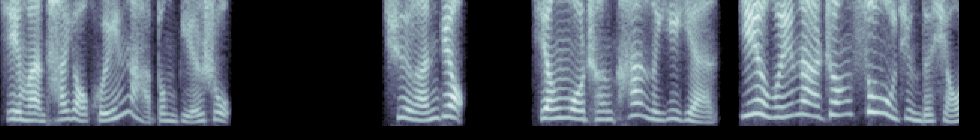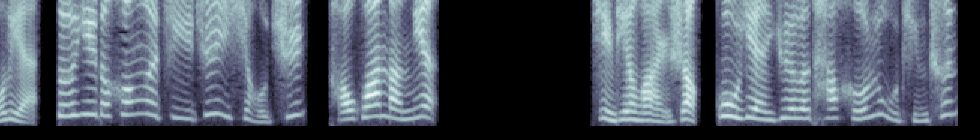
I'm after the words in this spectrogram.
今晚他要回哪栋别墅。去蓝调。江莫尘看了一眼叶维那张素净的小脸，得意的哼了几句小曲，桃花满面。今天晚上，顾燕约了他和陆廷琛、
